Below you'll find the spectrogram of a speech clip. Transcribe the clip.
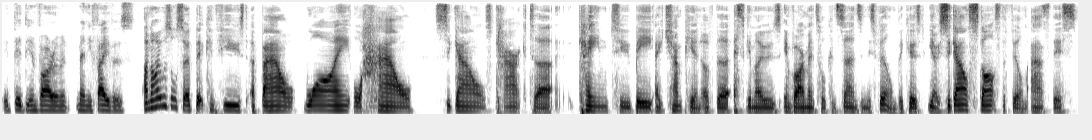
it did the environment many favors. And I was also a bit confused about why or how Seagal's character came to be a champion of the Eskimos' environmental concerns in this film because, you know, Seagal starts the film as this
